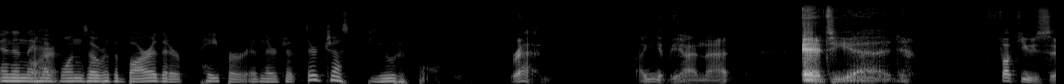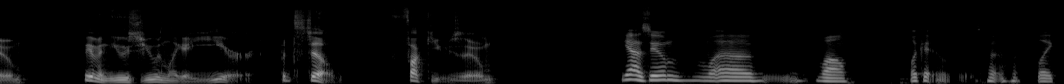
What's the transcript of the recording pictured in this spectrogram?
And then they have Okay. ones over the bar that are paper and they're just they're just beautiful. Rad. I can get behind that. Anti-ad. Fuck you, Zoom. We haven't used you in like a year, but still, fuck you, Zoom. Yeah, Zoom. Uh, well, look at like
